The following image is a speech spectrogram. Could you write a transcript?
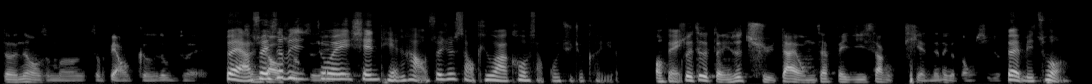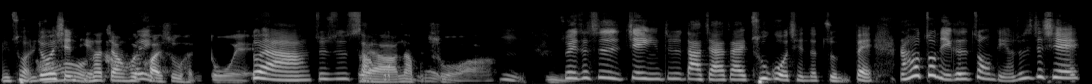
的那种什么什么表格，对不对？对啊，所以这边就会先填好，所以就扫 QR code 扫过去就可以了。哦，对，所以这个等于是取代我们在飞机上填的那个东西就对，没错，没错，你就会先填。那这样会快速很多哎。对啊，就是少。对啊，那不错啊。嗯，所以这是建议，就是大家在出国前的准备。然后重点一个是重点啊，就是这些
